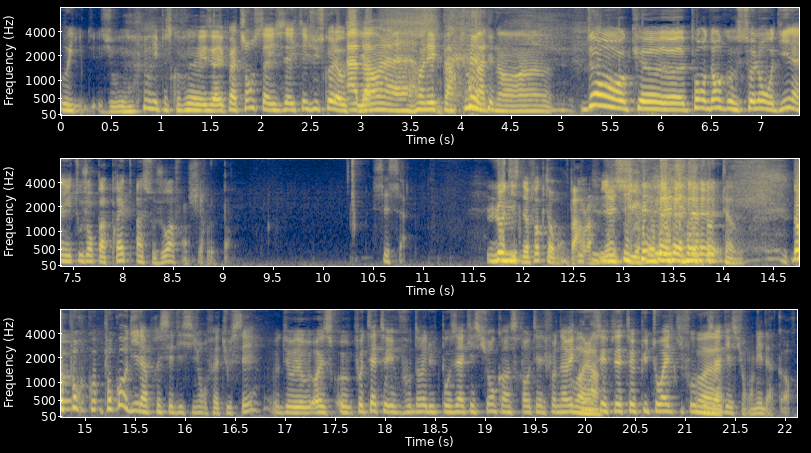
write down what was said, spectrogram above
Oui. Je- oui, parce que vous n'avez pas de chance, ça, a été jusque-là aussi. Ah hein. bah, on, a- on est partout maintenant. hein. Donc, pendant selon Odile, elle n'est toujours pas prête à ce jour à franchir le pas. C'est ça. Le 19 octobre, on parle, bien sûr. le 19 octobre. Donc, pour- pourquoi Odile a pris cette décision, en fait, tu sais? Est-ce que- Peut-être il faudrait lui poser la question quand elle sera au téléphone avec Voilà. nous, c'est peut-être plutôt elle qu'il faut poser la question, on est d'accord.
